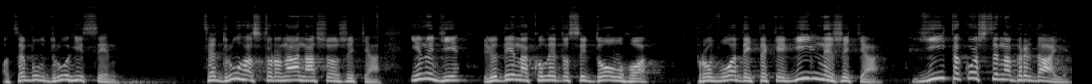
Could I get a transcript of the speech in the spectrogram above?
Оце був другий син. Це друга сторона нашого життя. Іноді людина, коли досить довго проводить таке вільне життя, їй також це набридає.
